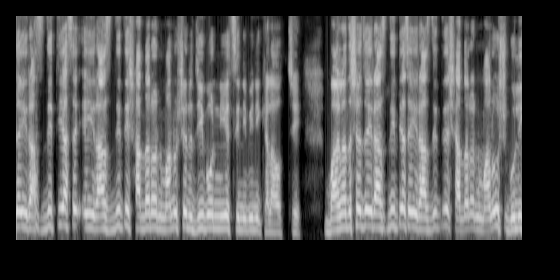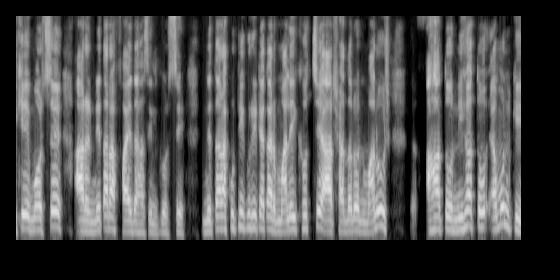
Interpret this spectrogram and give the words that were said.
যেই রাজনীতি আছে, এই রাজনীতি সাধারণ মানুষের জীবন নিয়ে চিনিবিনি খেলা হচ্ছে। বাংলাদেশের যে রাজনীতি আছে, এই রাজনীতিতে সাধারণ মানুষ গুলি খেয়ে মরছে আর নেতারা ফায়দা হাসিল করছে। নেতারা কোটি কোটি টাকার মালিক হচ্ছে আর সাধারণ মানুষ আহত, নিহত, এমনকি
